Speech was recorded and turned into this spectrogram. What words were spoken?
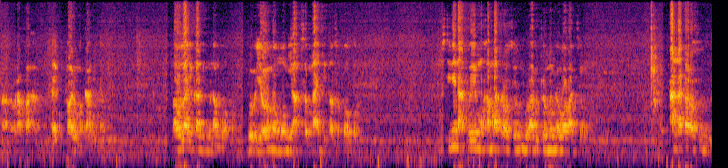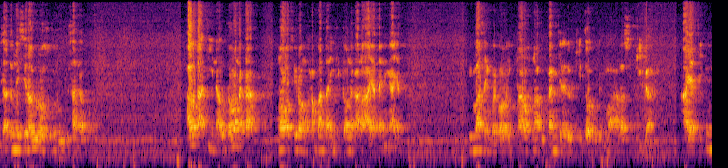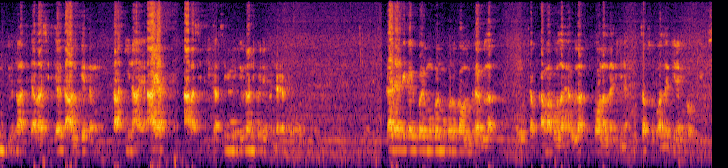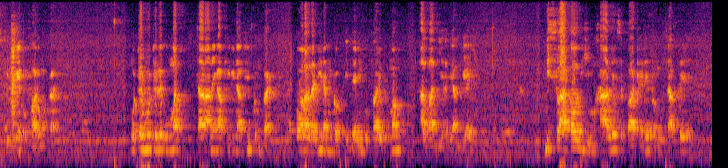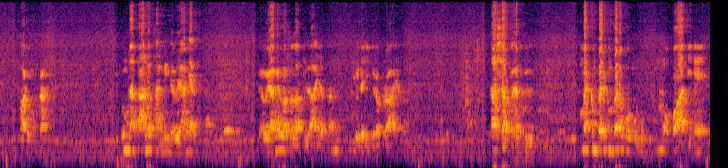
Ora paham. Kayak baru Mekah itu. Allah yukalimuna wa. Bu yo ngomongi langsung nang kita sapa apa. Nak kowe Muhammad Rasul, bu aku do ngomong awal langsung. Anak Rasul, saat temen sira Rasul utusan aku. Aku tak tina utawa neka no sira Muhammad tak ing kita neka no ayat ning ayat. Lima sing perkara iktaroh nabukan jalur kita kurang ala sikika ayat itu nunjukno ati ala sidika ta'aluke teng ta'ina ayat ala sidika sing nunjukno niku ini bener. Kada di kayu kaya mungkon mungkon kau luha ula mengucap kama kola haula kola ladina. Mengucap sopa ladina mikopi sedikitnya kufaru Mekah. Model-model umat cara ngafiri nabi kembar. Kola ladina mikopi dari kufari umam al-madiyah yang biaya Misla kau dihim hale sepadane pengucape kufar Mekah itu menata saking gawe angel. Gawe angel waktu labil ayat kan juga ibro ayat. Tasya bahat dulu Meh kembar-kembar apa bulu Apa atine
